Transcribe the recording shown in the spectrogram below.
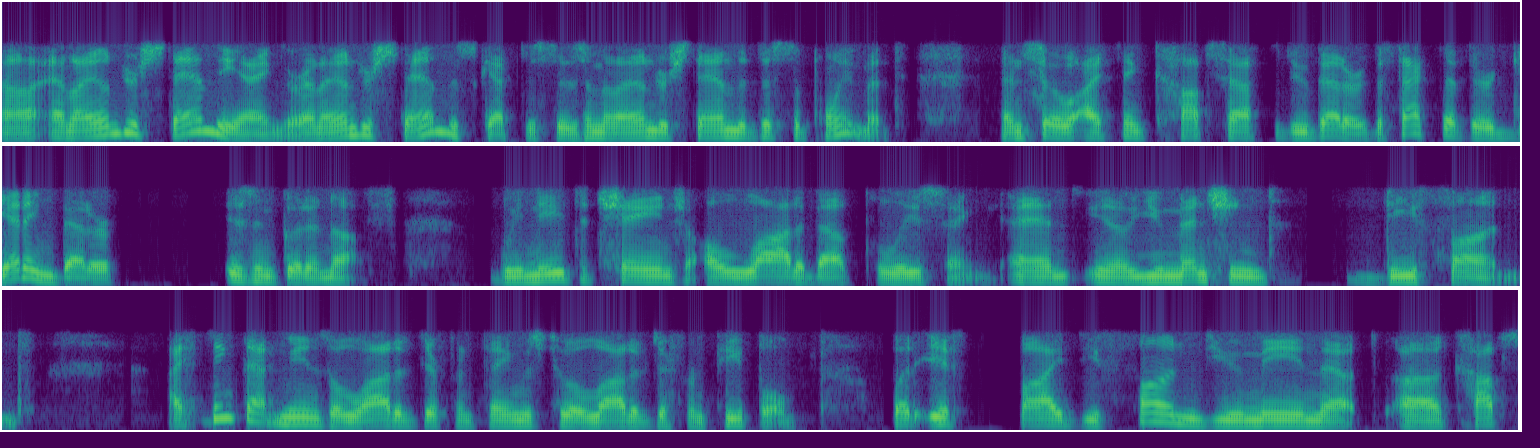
Uh, and I understand the anger and I understand the skepticism and I understand the disappointment. And so I think cops have to do better. The fact that they're getting better isn't good enough. We need to change a lot about policing. And, you know, you mentioned defund. I think that means a lot of different things to a lot of different people. But if by defund you mean that uh, cops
